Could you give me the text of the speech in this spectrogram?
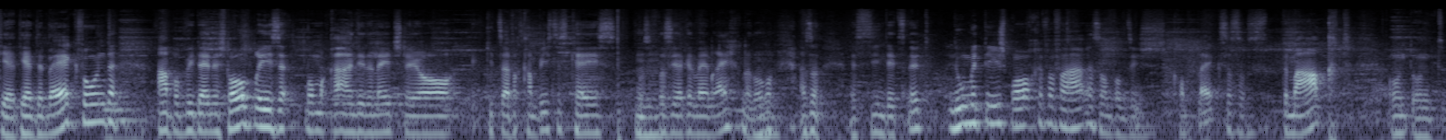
die, die haben den Weg gefunden. Aber bei den Strompreisen, die wir in den letzten Jahren gibt es einfach keinen Business Case, wo sich mhm. das irgendwann rechnet. Oder? Also, es sind jetzt nicht nur die Einspracheverfahren, sondern es ist komplex. Also, der Markt und, und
